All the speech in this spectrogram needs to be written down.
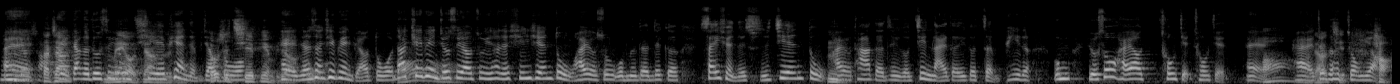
哎，对，大概都是用切片的比较多。都是切片比较多。哎，人参切片比较多。那切片就是要注意它的新鲜度，还有说我们的这个筛选的时间度，还有它的这个进来的一个整批的，我们有时候还要抽检抽检。哎，哎，这个很重要。好，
